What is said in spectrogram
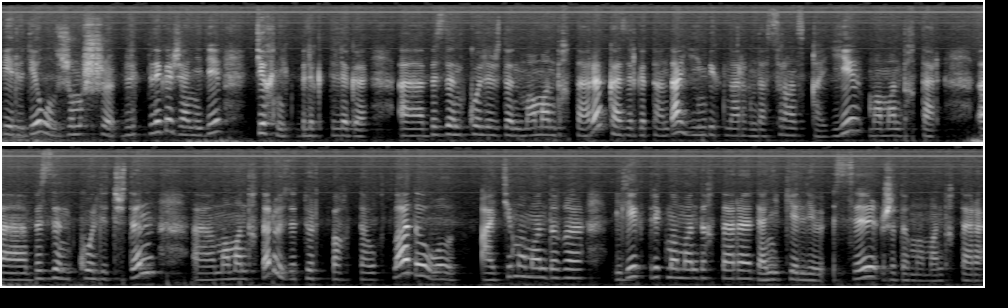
беруде ол жұмысшы біліктілігі және де техник біліктілігі. Ә, біздің колледждің мамандықтары қазіргі таңда еңбек нарығында сұранысқа ие мамандықтар. Ә, біздің колледждің ә, мамандықтар өзі төрт бағытта оқытылады. Ол IT мамандығы, электрик мамандықтары, дәнекерлеу ісі, жыды мамандықтары.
